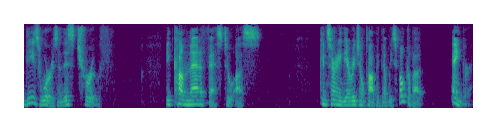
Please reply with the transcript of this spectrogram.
these words and this truth become manifest to us concerning the original topic that we spoke about, anger.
